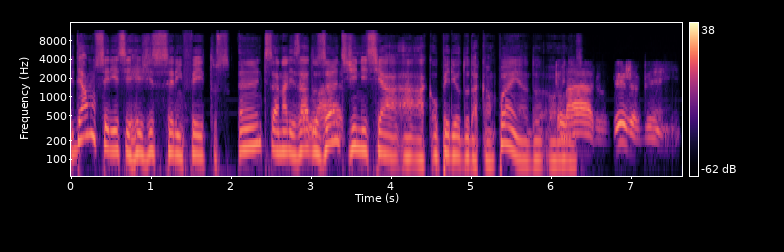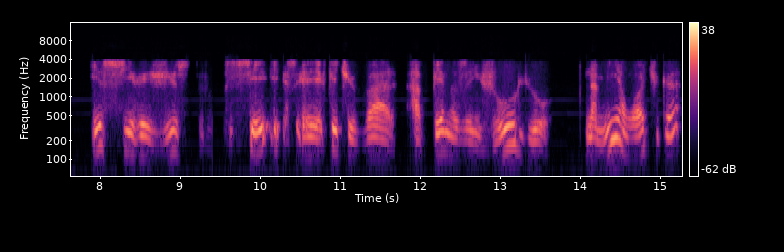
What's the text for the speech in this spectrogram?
O ideal não seria esses registros serem feitos antes, analisados claro. antes de iniciar a, a, o período da campanha? Do, claro, veja bem, esse registro se, se efetivar apenas em julho, na minha ótica,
